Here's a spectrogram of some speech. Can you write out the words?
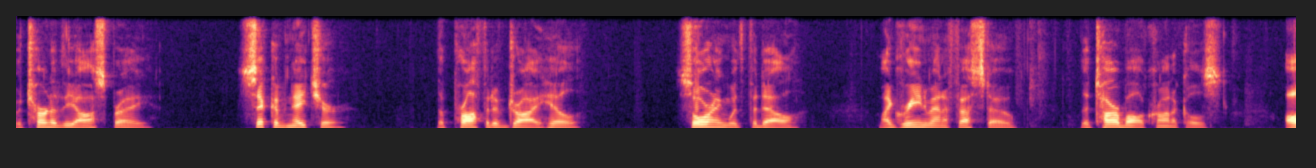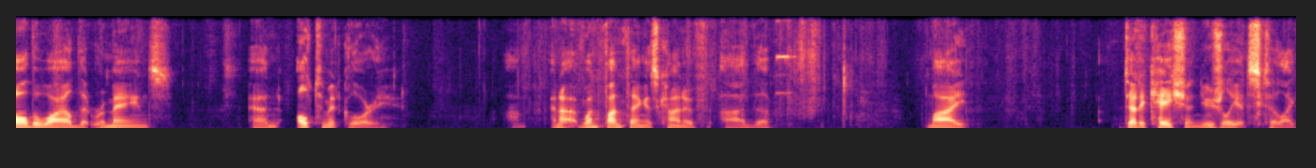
Return of the Osprey, Sick of Nature, The Prophet of Dry Hill, Soaring with Fidel, My Green Manifesto, The Tarball Chronicles, All the Wild That Remains, and Ultimate Glory. Um, and I, one fun thing is kind of uh, the my dedication, usually it's to like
